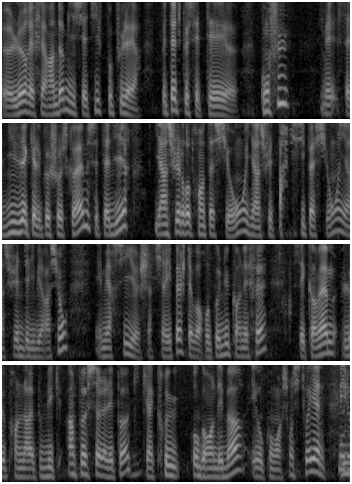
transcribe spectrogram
euh, le référendum initiative populaire. Peut-être que c'était euh, confus, mais ça disait quelque chose quand même, c'est-à-dire il y a un sujet de représentation, il y a un sujet de participation, il y a un sujet de délibération. Et merci, euh, cher Thierry Pêche, d'avoir reconnu qu'en effet, c'est quand même le président de la République un peu seul à l'époque qui a cru au grand débat et aux conventions citoyennes. Mais, le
